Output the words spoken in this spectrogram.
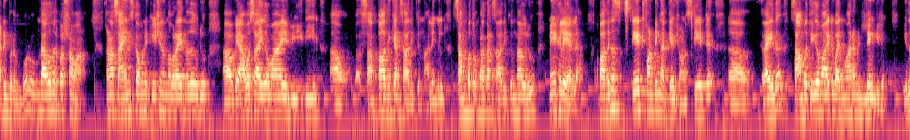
അടിപ്പെടുമ്പോൾ ഉണ്ടാകുന്ന ഒരു പ്രശ്നമാണ്. കാരണം സയൻസ് കമ്മ്യൂണിക്കേഷൻ എന്ന് പറയുന്നത് ഒരു വ്യാവസായികമായ രീതിയിൽ സമ്പാദിക്കാൻ സാധിക്കുന്ന അല്ലെങ്കിൽ സമ്പത്ത് ഉണ്ടാക്കാൻ സാധിക്കുന്ന ഒരു മേഖലയല്ല. അപ്പൊ അതിന് സ്റ്റേറ്റ് ഫണ്ടിങ് അത്യാവശ്യമാണ്. സ്റ്റേറ്റ് അതായത് സാമ്പത്തികമായിട്ട് വരുമാനമില്ലെങ്കിലും ഇത്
